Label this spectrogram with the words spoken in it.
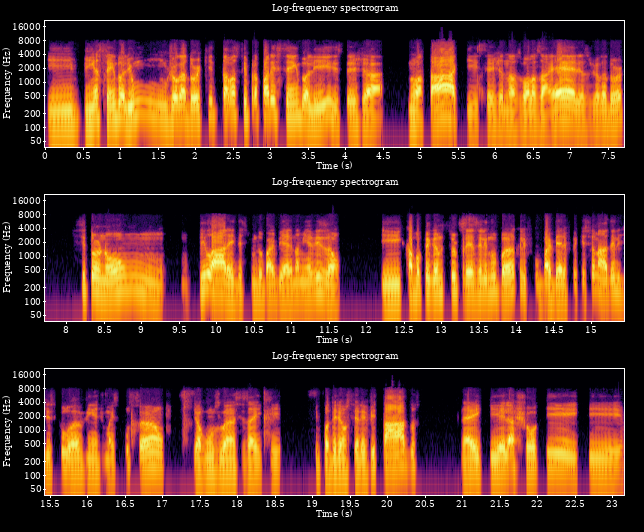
E vinha sendo ali um, um jogador que estava sempre aparecendo ali, seja no ataque, seja nas bolas aéreas, o jogador se tornou um, pilar aí desse time do Barbieri, na minha visão. E acabou pegando surpresa ele no banco. Ele, o Barbieri foi questionado. Ele disse que o Luan vinha de uma expulsão, de alguns lances aí que, que poderiam ser evitados, né? E que ele achou que, que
